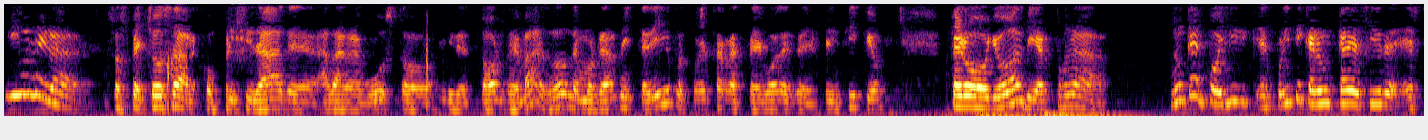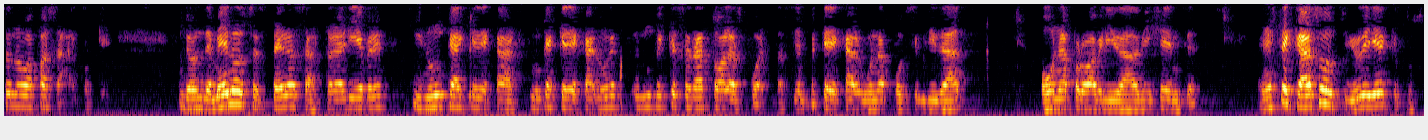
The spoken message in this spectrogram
Y bueno, y la sospechosa complicidad de Adán Augusto y de todos los demás, ¿no? De Monreal ni te digo, pues pues se repegó desde el principio. Pero yo advierto una... Nunca en, en política nunca decir esto no va a pasar, porque donde menos esperas saltar la liebre y nunca hay que dejar, nunca hay que dejar, nunca, hay que cerrar todas las puertas, siempre hay que dejar alguna posibilidad o una probabilidad vigente. En este caso, yo diría que pues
